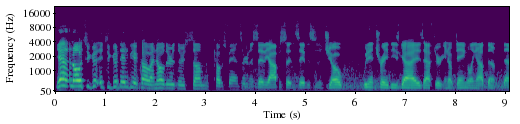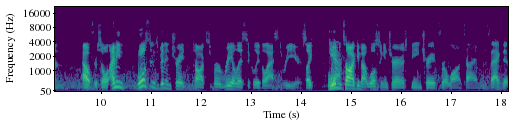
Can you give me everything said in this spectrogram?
Yeah, no, it's a good it's a good day to be a Cub. I know there, there's some Cubs fans that are going to say the opposite and say this is a joke. We didn't trade these guys after you know dangling out them them out for so. I mean, Willson's been in trade talks for realistically the last three years. Like we've Yeah. been talking about Willson and Contreras being traded for a long time, and the fact that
